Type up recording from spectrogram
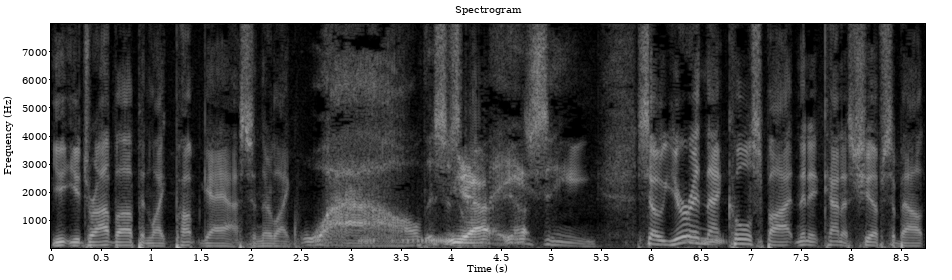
You, you drive up and like pump gas, and they're like, wow, this is yeah, amazing. Yeah. So you're in that cool spot, and then it kind of shifts about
